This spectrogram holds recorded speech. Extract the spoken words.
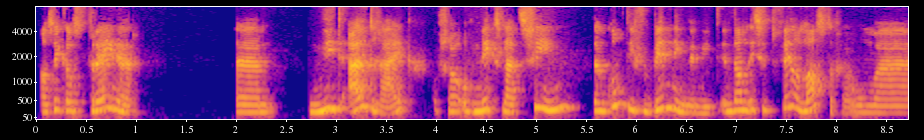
Als ik als trainer ehm, niet uitreik of zo, of niks laat zien, dan komt die verbinding er niet. En dan is het veel lastiger om, eh,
